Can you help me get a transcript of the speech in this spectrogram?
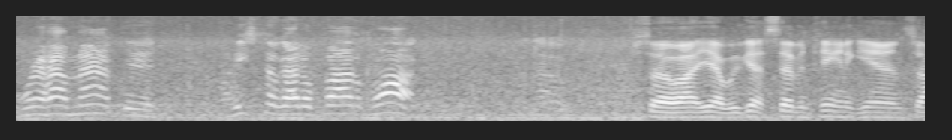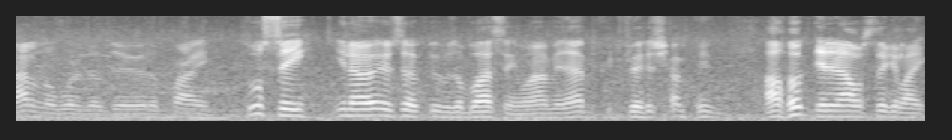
I wonder how Matt did. Well, he's still got till 5 o'clock. So uh, yeah, we got 17 again. So I don't know what it'll do. It'll probably we'll see. You know, it was a it was a blessing. Well, I mean that big fish. I mean, I looked at it. And I was thinking like,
